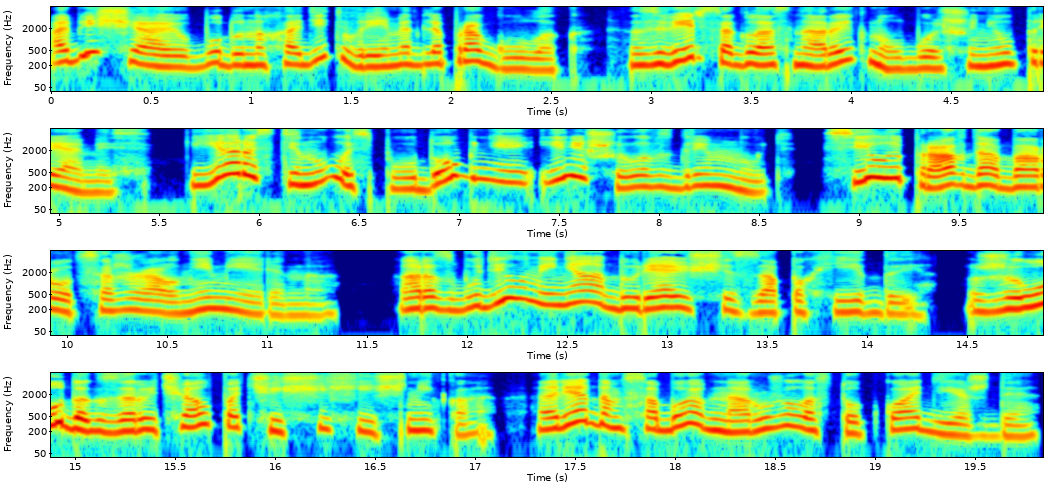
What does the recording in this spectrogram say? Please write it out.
Обещаю, буду находить время для прогулок. Зверь согласно рыкнул, больше не упрямясь. Я растянулась поудобнее и решила вздремнуть. Силы, правда, оборот сожрал немерено. А разбудил меня одуряющий запах еды. Желудок зарычал почище хищника. Рядом с собой обнаружила стопку одежды.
